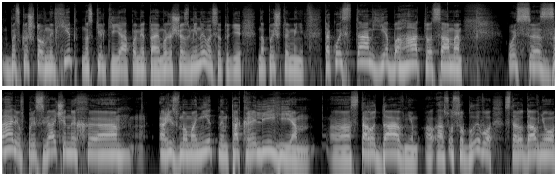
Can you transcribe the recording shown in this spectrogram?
безкоштовний вхід, наскільки я пам'ятаю, може, що змінилося, тоді напишіть мені. Так ось там є багато саме ось е, залів, присвячених е, різноманітним так релігіям. Е, стародавнім, особливо стародавнього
